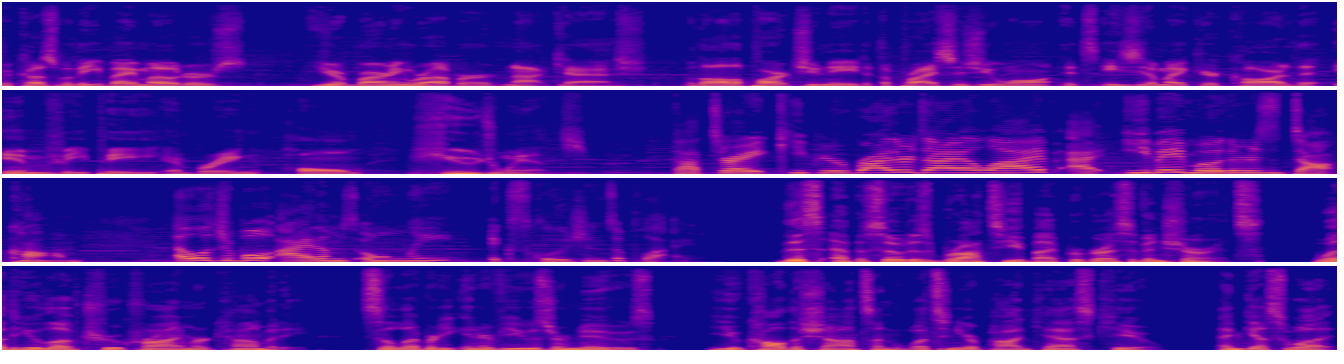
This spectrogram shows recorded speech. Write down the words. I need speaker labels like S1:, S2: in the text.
S1: Because with eBay Motors, you're burning rubber, not cash. With all the parts you need at the prices you want, it's easy to make your car the MVP and bring home huge wins.
S2: That's right. Keep your ride or die alive at ebaymotors.com. Eligible items only, exclusions apply.
S3: This episode is brought to you by Progressive Insurance. Whether you love true crime or comedy, celebrity interviews or news, you call the shots on what's in your podcast queue. And guess what?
